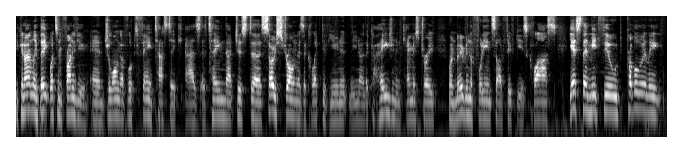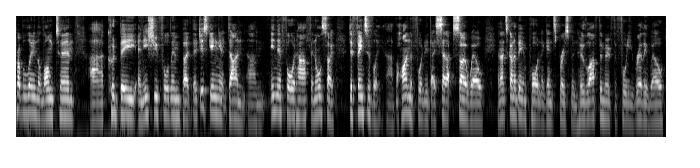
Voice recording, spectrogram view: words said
you can only beat what's in front of you. And Geelong have looked fantastic as a team that just uh, so strong as a collective unit. You know, the cohesion and chemistry when moving the footy inside 50 is class. Yes, their midfield probably probably in the long term uh, could be an issue for them, but they're just getting it done um, in their forward half and also defensively. Uh, behind the footy, they set up so well, and that's going to be important against Brisbane, who love to move the footy really well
